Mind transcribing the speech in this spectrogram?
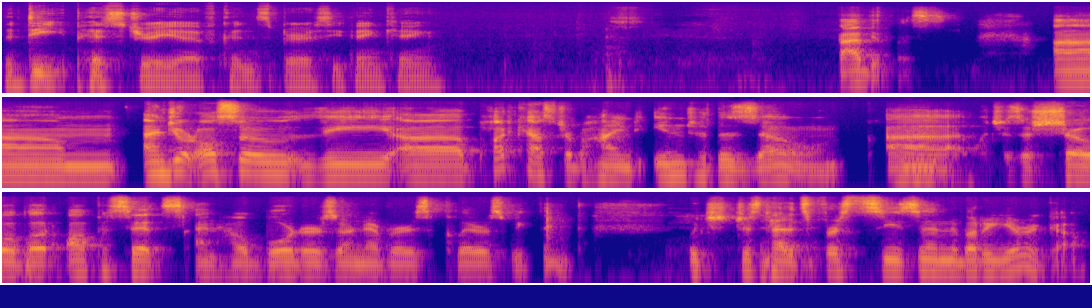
the deep history of conspiracy thinking. Fabulous. Um, and you're also the uh, podcaster behind Into the Zone, uh, mm. which is a show about opposites and how borders are never as clear as we think, which just had its first season about a year ago.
